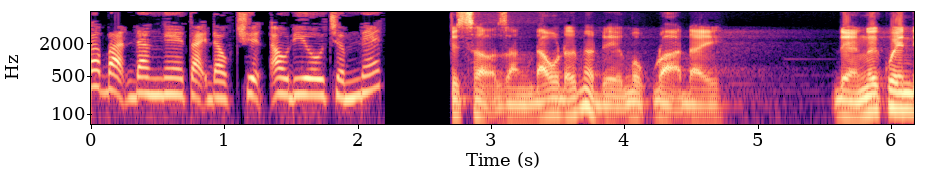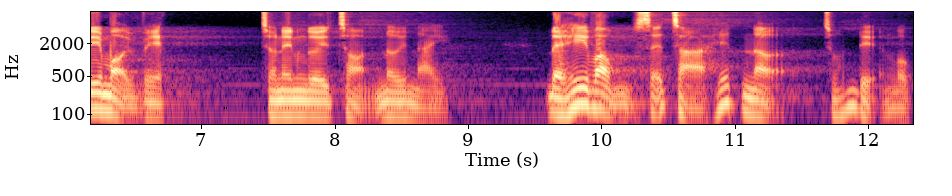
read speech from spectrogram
Các bạn đang nghe tại đọc truyện audio.net Tôi sợ rằng đau đớn ở địa ngục đọa đầy. Để ngươi quên đi mọi việc, Cho nên ngươi chọn nơi này, Để hy vọng sẽ trả hết nợ trốn địa ngục.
